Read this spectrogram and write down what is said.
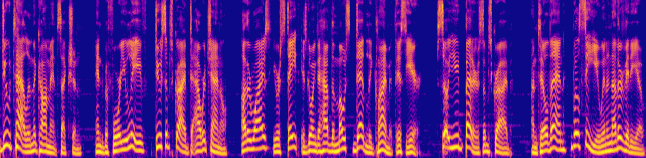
Do tell in the comment section. And before you leave, do subscribe to our channel. Otherwise, your state is going to have the most deadly climate this year. So you'd better subscribe. Until then, we'll see you in another video.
